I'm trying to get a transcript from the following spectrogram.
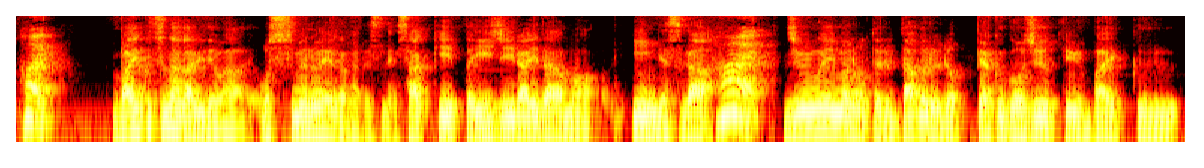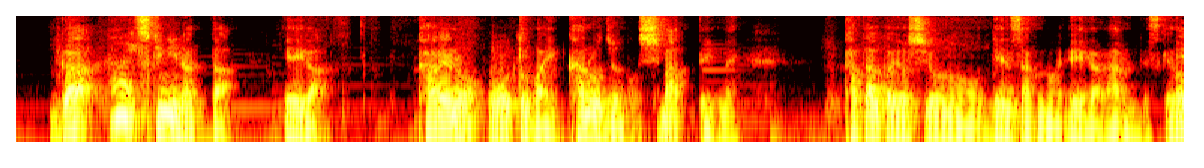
はい。バイクつながりではおすすめの映画がですね、さっき言ったイージーライダーもいいんですが、はい。自分が今乗ってる W650 っていうバイクがはい好。きになった映画、彼のオートバイ、彼女の島っていうね、片岡義雄の原作の映画があるんですけど。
